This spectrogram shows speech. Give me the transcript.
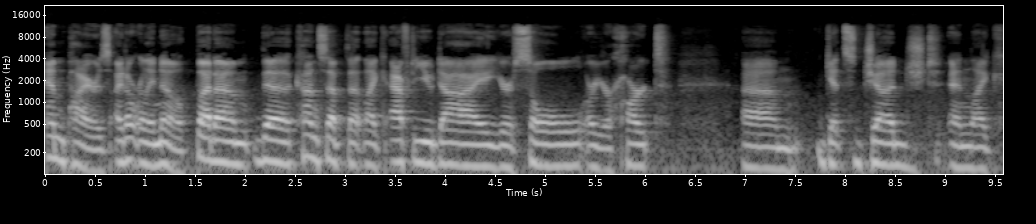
empires. I don't really know, but um, the concept that like after you die, your soul or your heart um, gets judged and like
